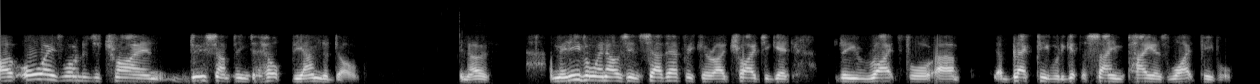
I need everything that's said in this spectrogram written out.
I've always wanted to try and do something to help the underdog. You know, I mean, even when I was in South Africa, I tried to get the right for um, black people to get the same pay as white people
